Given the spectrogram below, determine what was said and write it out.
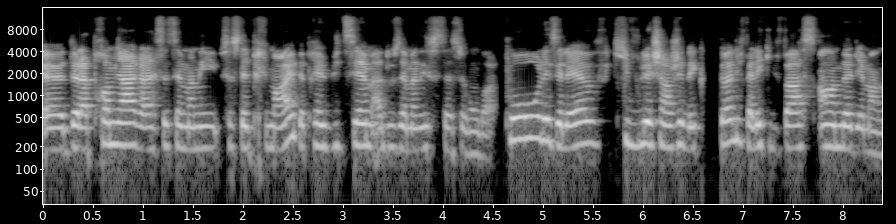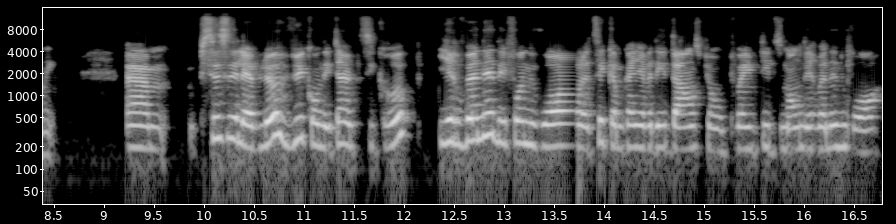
euh, de la première à la 7e année, ça c'était le primaire, puis après 8e à 12e année, c'était le secondaire. Pour les élèves qui voulaient changer d'école, il fallait qu'ils le fassent en 9e année. Euh, puis ces élèves-là, vu qu'on était un petit groupe, ils revenaient des fois nous voir, tu sais, comme quand il y avait des danses, puis on pouvait inviter du monde, ils revenaient nous voir.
